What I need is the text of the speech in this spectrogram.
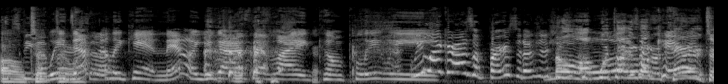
Oh, speak to- up We for herself. definitely can't now. You guys have like completely. We like her as a person. I'm just No, cool. we're talking It's about her character.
